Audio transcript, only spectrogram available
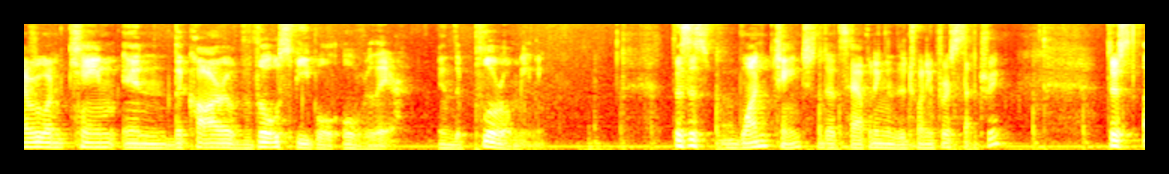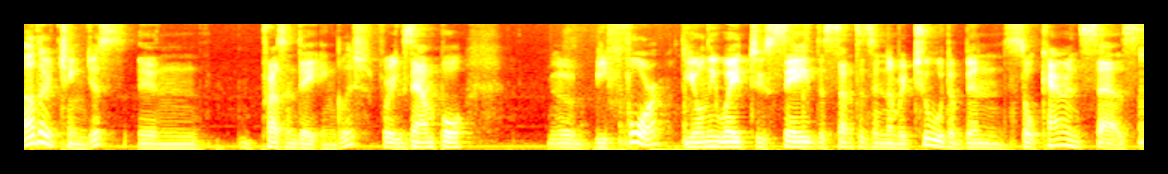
everyone came in the car of those people over there in the plural meaning. This is one change that's happening in the 21st century. There's other changes in present day English. For example, uh, before, the only way to say the sentence in number two would have been, so Karen says,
